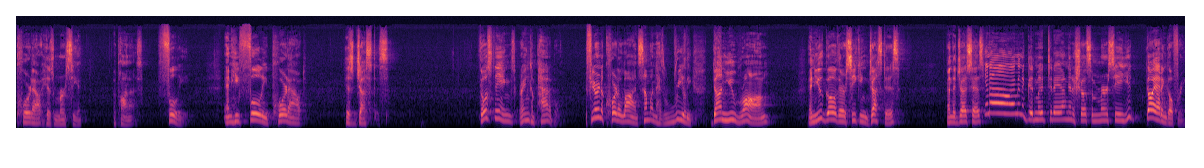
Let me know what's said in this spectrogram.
poured out His mercy upon us, fully. And He fully poured out His justice. Those things are incompatible. If you're in a court of law and someone has really done you wrong, and you go there seeking justice, and the judge says, You know, I'm in a good mood today, I'm going to show some mercy, you go ahead and go free.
